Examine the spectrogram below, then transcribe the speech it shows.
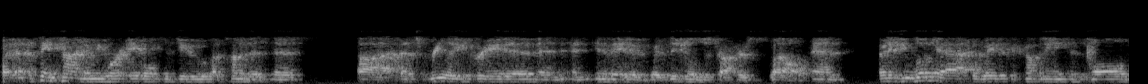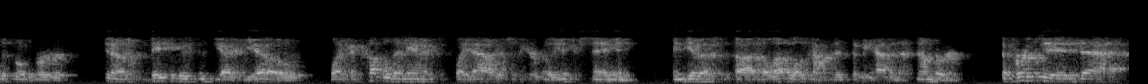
but at the same time, I mean, we're able to do a ton of business Uh, that's really creative and innovative with digital disruptors as well. And if you look at the way that the company has evolved over you know, basically since the IPO, like a couple dynamics have played out, which I think are really interesting and give us uh, the level of confidence that we have in that number. The first is that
